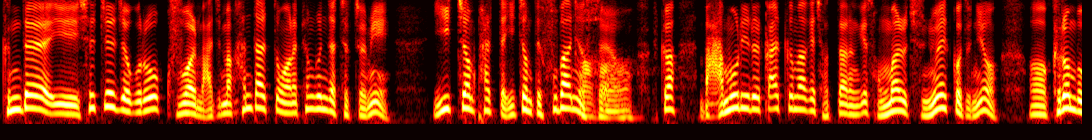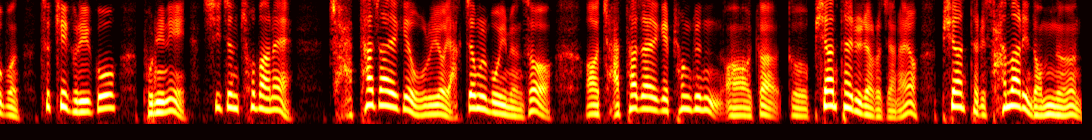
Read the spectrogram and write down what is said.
근데 이 실질적으로 9월 마지막 한 달 동안의 평균 자책점이 2.8대, 2점대 후반이었어요. 아하. 그러니까 마무리를 깔끔하게 졌다는 게 정말 중요했거든요. 어, 그런 부분. 특히 그리고 본인이 시즌 초반에 좌타자에게 오히려 약점을 보이면서 어, 좌타자에게 평균 어 그러니까 그 피안타율이라고 그러잖아요. 피안타율이 3할이 넘는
